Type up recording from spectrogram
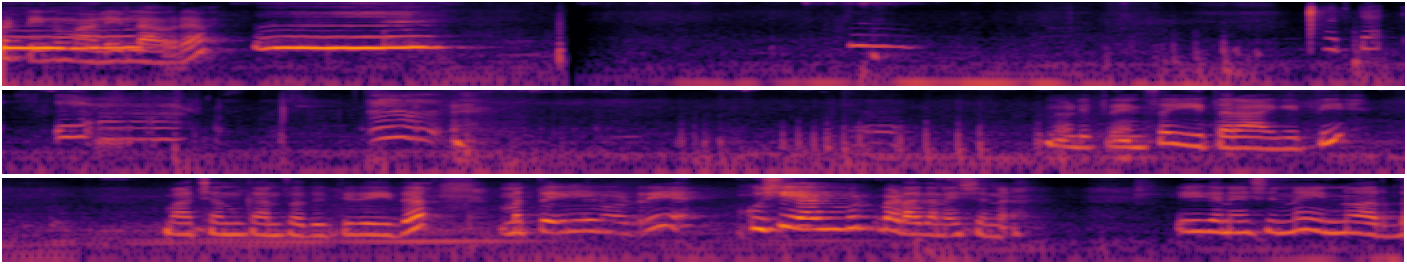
ಬಟ್ ಇನ್ನೂ ಮಾಡಿಲ್ಲ ಅವ್ರು ನೋಡಿ ಫ್ರೆಂಡ್ಸ ಈ ಥರ ಆಗೈತಿ. ಭಾಳ ಚಂದ ಕಾಣಿಸತೈತಿ ಇದು ಮತ್ತು ಇಲ್ಲಿ ನೋಡ್ರಿ, ಖುಷಿ ಅಂದ್ಬಿಟ್ಟು ಮುಟ್ಬೇಡ ಗಣೇಶನ. ಈ ಗಣೇಶನ ಇನ್ನೂ ಅರ್ಧ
